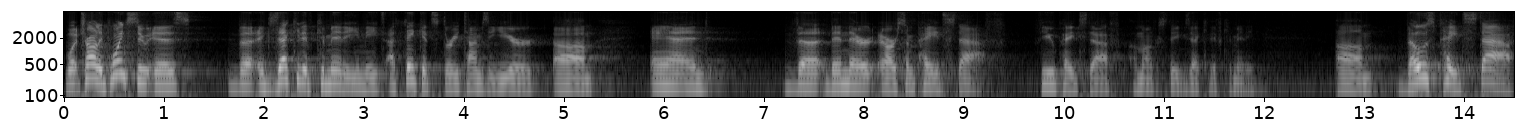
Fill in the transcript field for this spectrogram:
what Charlie points to is the executive committee meets, I think it's three times a year, um, and the, then there are some paid staff, few paid staff amongst the executive committee. Um, those paid staff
